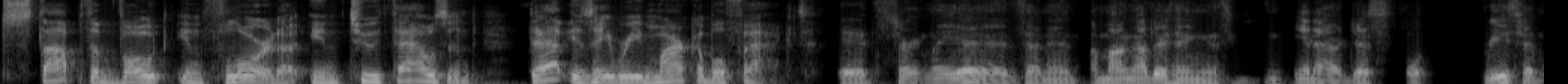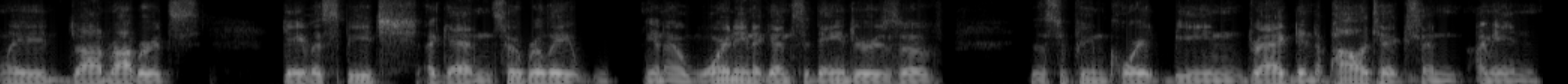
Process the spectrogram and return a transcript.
stop the vote in Florida in 2000. That is a remarkable fact. It certainly is. And it, among other things, you know, just recently, John Roberts gave a speech again soberly you know warning against the dangers of the supreme court being dragged into politics. And i mean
